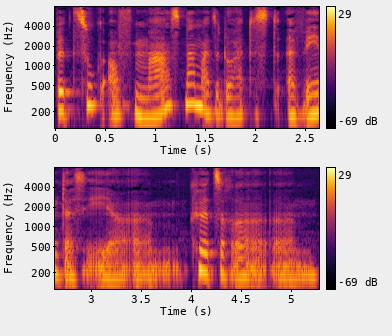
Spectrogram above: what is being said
Bezug auf Maßnahmen, also du hattest erwähnt, dass ihr ähm, kürzere ähm,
